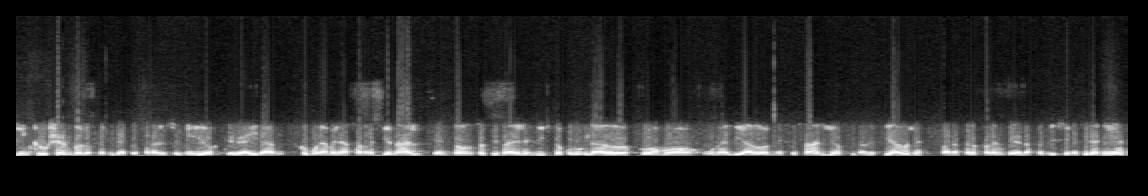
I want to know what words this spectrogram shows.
incluyendo los Emiratos Árabes Unidos, que ve a Irán como una amenaza regional. Entonces Israel es visto por un lado como un aliado necesario, sino deseable, para hacer frente a las condiciones iraníes,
